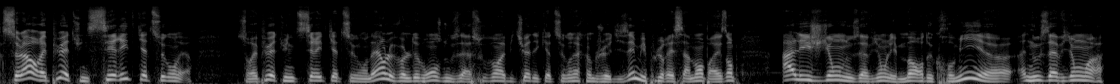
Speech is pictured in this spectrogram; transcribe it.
Cela aurait pu être une série de quêtes secondaires. Ça aurait pu être une série de quêtes secondaires. Le vol de bronze nous a souvent habitués à des quêtes secondaires, comme je le disais, mais plus récemment, par exemple, à Légion, nous avions les morts de Chromie. Euh, nous avions à,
